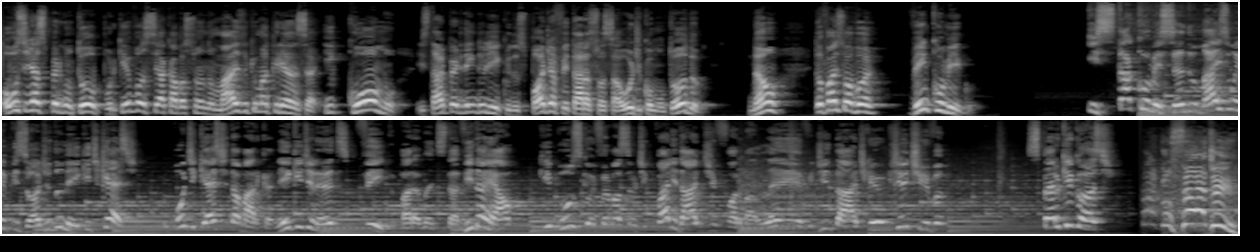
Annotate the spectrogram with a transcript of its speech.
Ou você já se perguntou por que você acaba suando mais do que uma criança e como estar perdendo líquidos pode afetar a sua saúde como um todo? Não? Então faz favor, vem comigo! Está começando mais um episódio do Naked Cast, podcast da marca Naked Nuts, feito para amantes da vida real que buscam informação de qualidade de forma leve, didática e objetiva. Espero que goste! Tá com sede?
